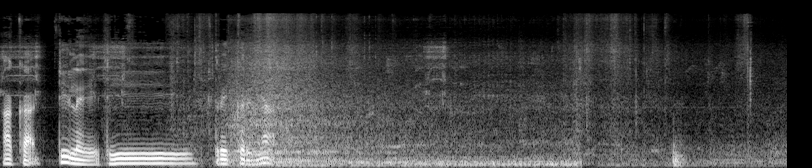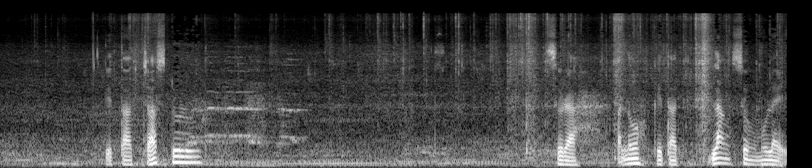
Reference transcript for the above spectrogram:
agak delay di triggernya. Kita cas dulu. Sudah penuh kita langsung mulai.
